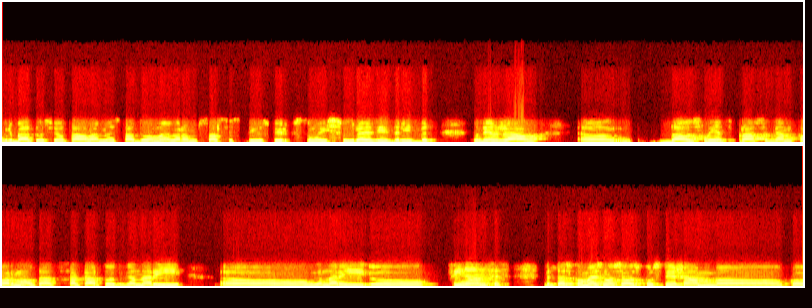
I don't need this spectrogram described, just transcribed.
gribētos jau tā, lai mēs tā domājam, varam sasist divus pirkstus un visu uzreiz izdarīt, bet, nu, diemžēl, uh, daudz lietas prasa gan formalitātes sakārtot, gan arī gan arī finanses, bet tas, ko mēs no savas puses tiešām, ko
